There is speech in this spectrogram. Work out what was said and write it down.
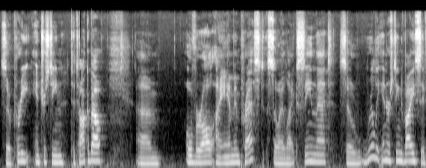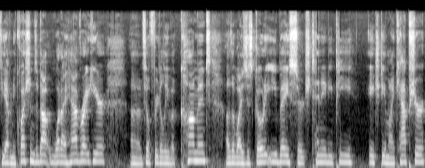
So pretty interesting to talk about. Um, overall, I am impressed, so I like seeing that. So really interesting device. If you have any questions about what I have right here, um, feel free to leave a comment. Otherwise, just go to eBay, search 1080p HDMI capture,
